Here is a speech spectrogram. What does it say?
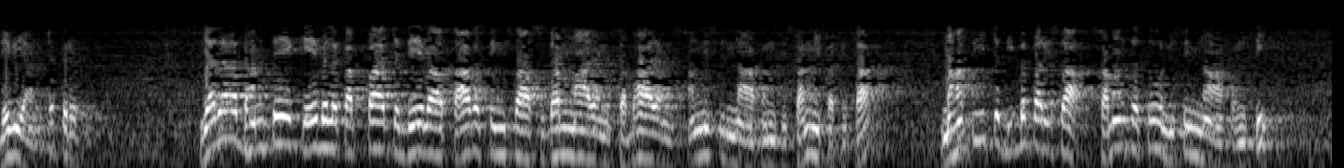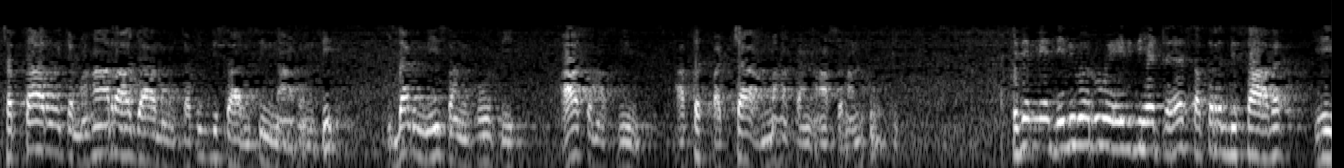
දෙවියන්ට පෙරටු. යදා භන්තේ කේබල කප්පාච දේවා තාවසින්සා සුධම්මායන් සභායන් සම්නිසින්නා හොಂತಿ සම්නිපතිතා මහපීඨ දිබ්බ පරිසා සමන්තතෝ නිසින්නා හොಂತಿ චත්තාරෝච මහරජාණන් චතුද්දිසා නිසින්නා හොಂತಿ ඉදන් මේ සංකෝටි ආසනස්මින් අත පච්චා අම්මහකන් ආසනං තුති. ඉතින් මේ දෙවිවරු ඒ විදිහට සතර දිසාව එහි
